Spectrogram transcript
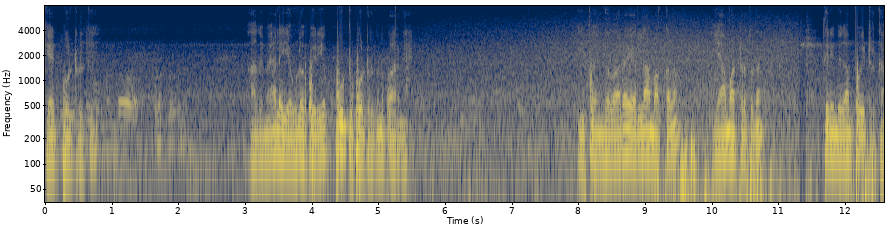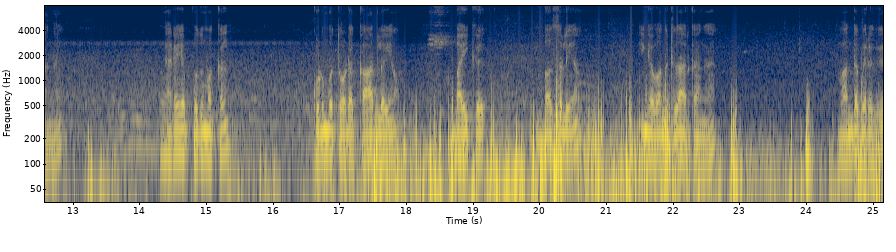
கேட் போட்டிருக்கு. அது மேலே எவ்வளோ பெரிய பூட்டு போட்டிருக்குன்னு பாருங்கள் இப்போ இங்கே வர எல்லா மக்களும் ஏமாற்றத்துடன் திரும்பி தான் போயிட்டுருக்காங்க. நிறைய பொதுமக்கள் குடும்பத்தோட கார்லேயும் பைக்கு பஸ்ஸுலேயும் இங்கே வந்துட்டு தான் இருக்காங்க. வந்த பிறகு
